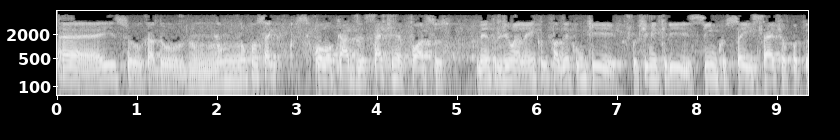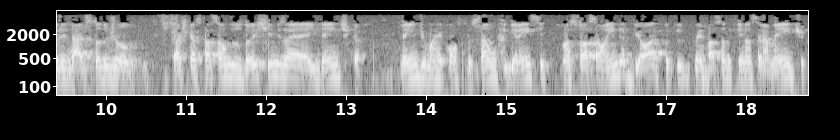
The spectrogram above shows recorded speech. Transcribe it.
É, é isso, Cadu. Não, não, não consegue colocar 17 reforços dentro de um elenco e fazer com que o time crie 5, 6, 7 oportunidades todo jogo. Eu acho que a situação dos dois times é idêntica. Vem de uma reconstrução, o Figueirense uma situação ainda pior por tudo que vem passando financeiramente.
